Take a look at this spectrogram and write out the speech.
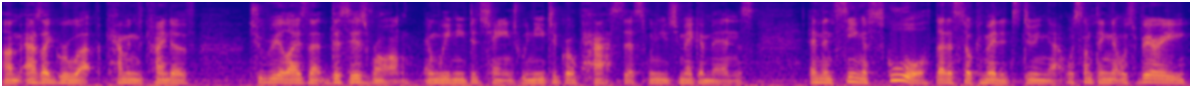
um, as I grew up, having to kind of to realize that this is wrong and we need to change. We need to grow past this. We need to make amends. And then seeing a school that is so committed to doing that was something that was very,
